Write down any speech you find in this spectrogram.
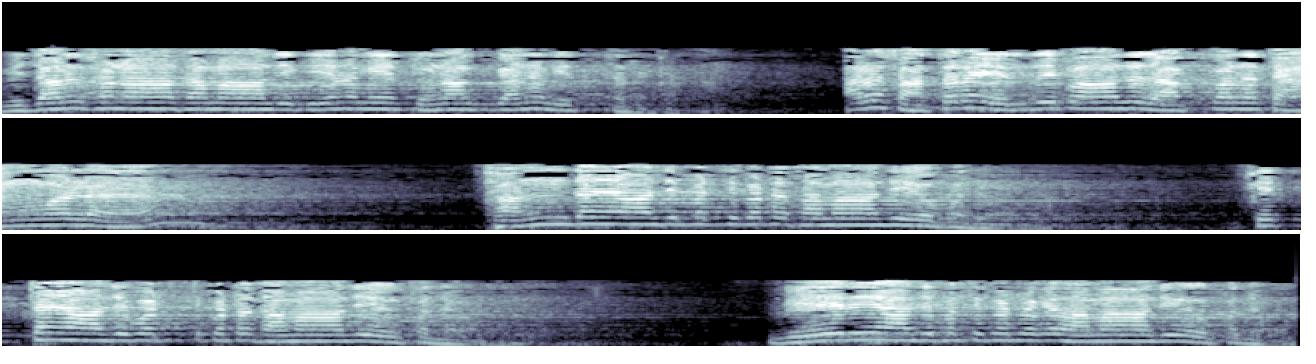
විදර්ශනා සමාධි කියන මේ තුනක් ගැන විස්තර අර සතර ඉර්ධිපාද දක්වන තැන්වල ඡන්දයාධිපති කොට සමාධිය උපදවන. චිත්තයාධිපති කොට සමාධිය උපදවන. වේරියාධිපති කොට සමාධිය උපදවන.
